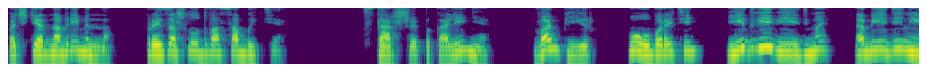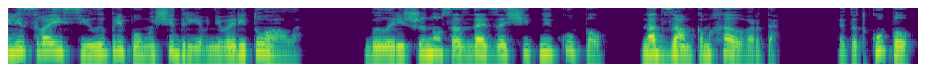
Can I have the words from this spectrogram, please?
почти одновременно произошло два события. Старшее поколение, вампир, оборотень и две ведьмы объединили свои силы при помощи древнего ритуала. Было решено создать защитный купол над замком Хелварда. Этот купол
